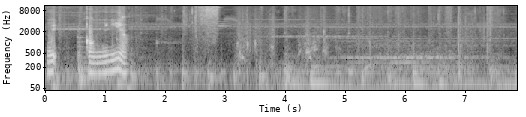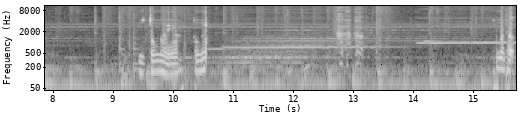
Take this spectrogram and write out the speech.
เฮ้ยกล่องอยู่ในนี้อะอยู่ตรงไหนอะตรงเนี้ย มันเถอะ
